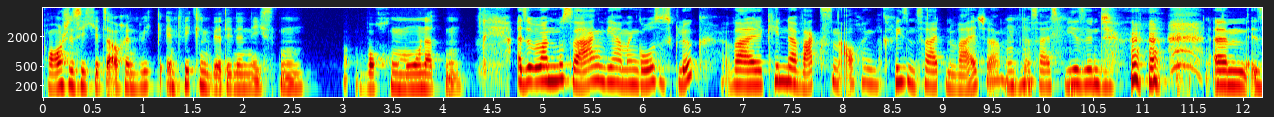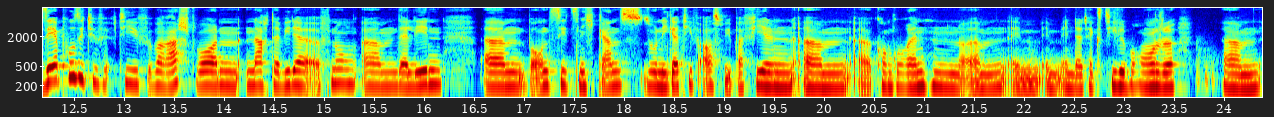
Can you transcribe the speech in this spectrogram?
Branche sich jetzt auch entwick entwickeln wird in den nächsten Wochen, Monaten. Also man muss sagen, wir haben ein großes Glück, weil Kinder wachsen auch in Krisenzeiten weiter. Mhm. Das heißt, wir sind ähm, sehr positiv überrascht worden nach der Wiedereröffnung ähm, der Läden. Ähm, bei uns sieht es nicht ganz so negativ aus wie bei vielen ähm, äh, Konkurrenten ähm, im, im, in der Textilbranche, ähm,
